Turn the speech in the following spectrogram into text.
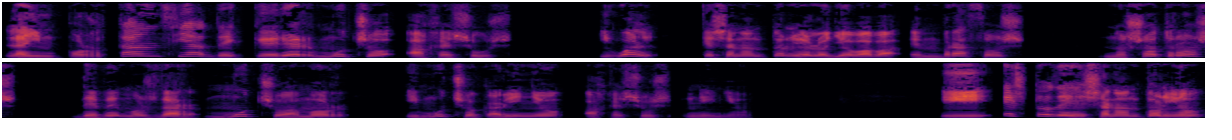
la importancia de querer mucho a Jesús. Igual que San Antonio lo llevaba en brazos, nosotros debemos dar mucho amor y mucho cariño a Jesús niño. Y esto de San Antonio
